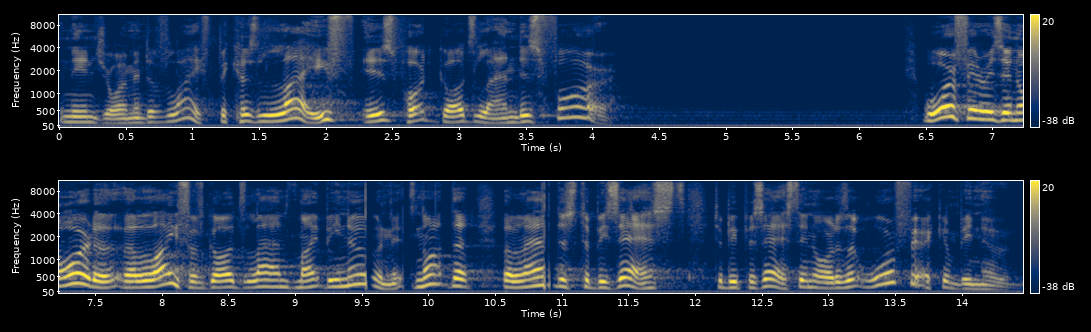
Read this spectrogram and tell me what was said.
in the enjoyment of life, because life is what God's land is for. Warfare is in order that the life of God's land might be known. It's not that the land is to, be possessed, to be possessed in order that warfare can be known.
